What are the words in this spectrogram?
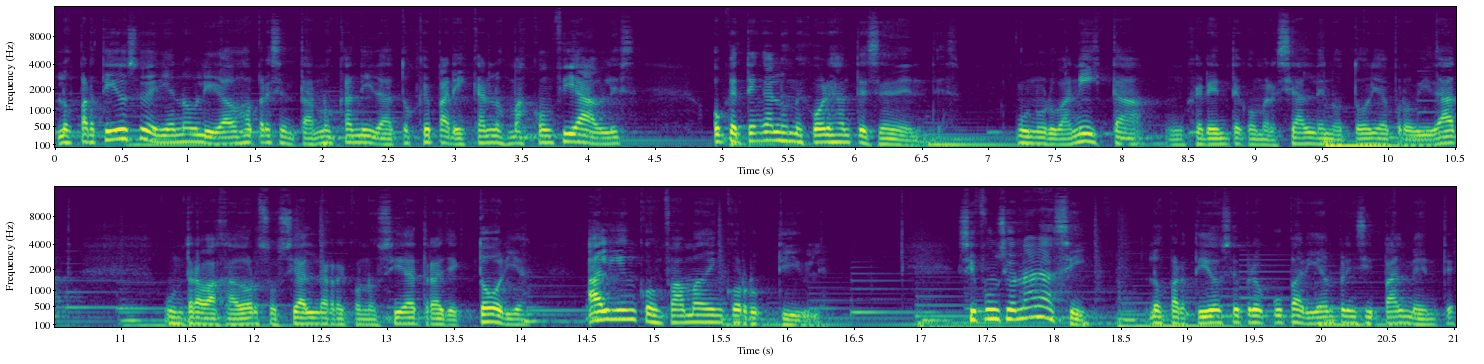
los partidos se verían obligados a presentarnos candidatos que parezcan los más confiables o que tengan los mejores antecedentes. Un urbanista, un gerente comercial de notoria probidad, un trabajador social de reconocida trayectoria, alguien con fama de incorruptible. Si funcionara así, los partidos se preocuparían principalmente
